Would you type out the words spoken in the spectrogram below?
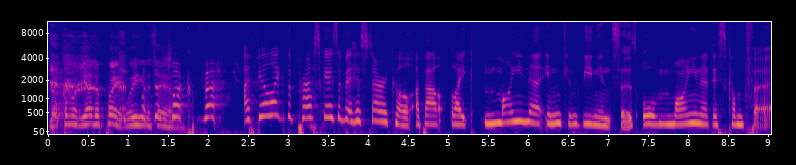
no, Come on, you had a point. What are you going to say? Hannah? was that? I feel like the press goes a bit hysterical about like minor inconveniences or minor discomfort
